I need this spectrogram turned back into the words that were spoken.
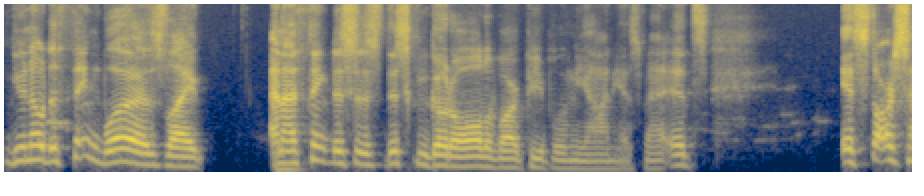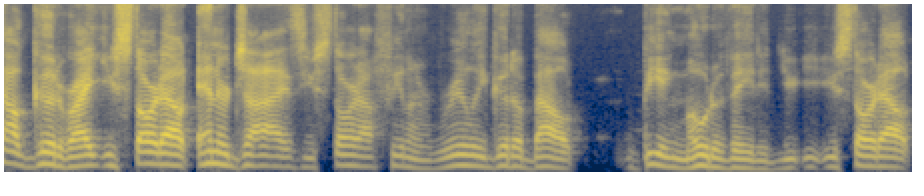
you know, the thing was like and I think this is this can go to all of our people in the audience, man. It's it starts out good, right? You start out energized, you start out feeling really good about being motivated. You you start out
